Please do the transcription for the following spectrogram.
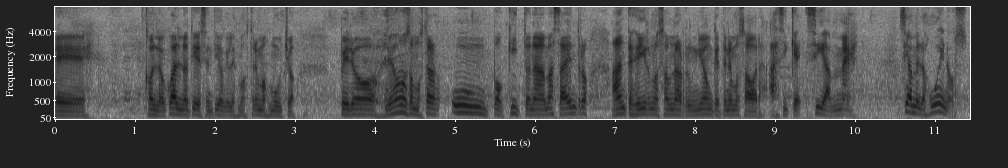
eh, con lo cual no tiene sentido que les mostremos mucho. Pero les vamos a mostrar un poquito nada más adentro antes de irnos a una reunión que tenemos ahora. Así que síganme, síganme los buenos.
